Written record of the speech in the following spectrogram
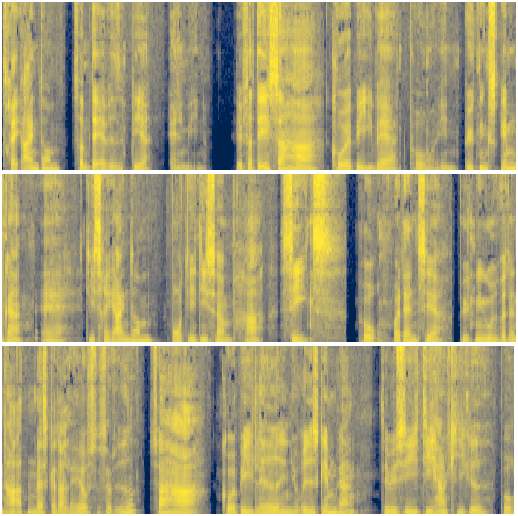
tre ejendomme, som derved bliver almene. Efter det så har KB været på en bygningsgennemgang af de tre ejendomme, hvor de ligesom har set på, hvordan ser bygningen ud, hvordan har den, hvad skal der laves osv. Så har KB lavet en juridisk gennemgang, det vil sige, de har kigget på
